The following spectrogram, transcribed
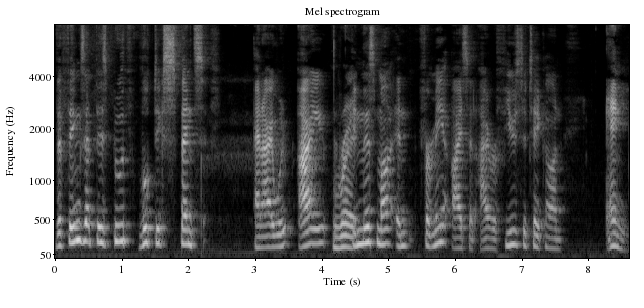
The things at this booth looked expensive, and I would, I Right. in this and for me, I said I refuse to take on any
